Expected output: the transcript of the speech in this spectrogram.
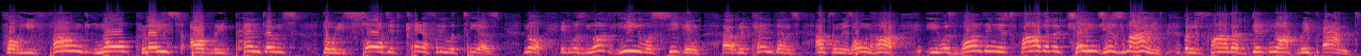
For he found no place of repentance though he sought it carefully with tears. No, it was not he was seeking uh, repentance out from his own heart. He was wanting his father to change his mind, but his father did not repent.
